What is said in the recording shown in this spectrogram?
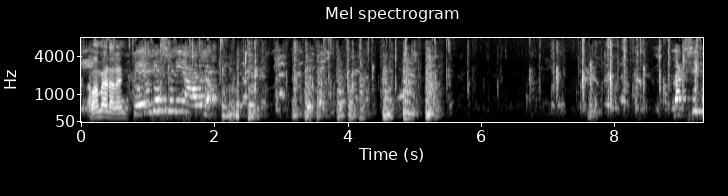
అమ్మా madam Tejaswini Avula Lakshita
